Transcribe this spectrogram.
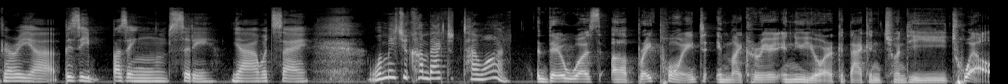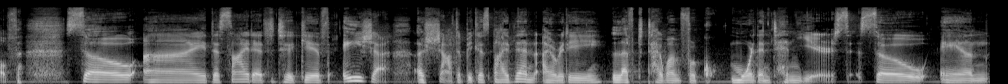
very uh, busy, buzzing city. Yeah, I would say. What made you come back to Taiwan? There was a breakpoint in my career in New York back in 2012. So I decided to give Asia a shot because by then I already left Taiwan for more than 10 years. So, and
